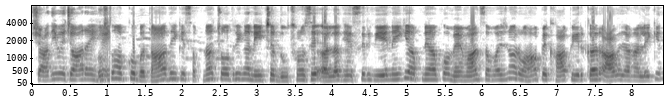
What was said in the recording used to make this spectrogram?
शादी में जा रहे हैं। दोस्तों आपको बता दें की सपना चौधरी का नेचर दूसरों से अलग है। सिर्फ़ ये नहीं की अपने आप को मेहमान समझना और वहाँ पे खा पी कर आ जाना लेकिन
